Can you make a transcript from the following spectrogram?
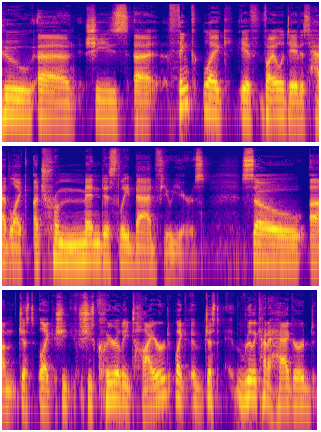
who uh, she's uh, think like if Viola Davis had like a tremendously bad few years. So um, just like she she's clearly tired, like just really kind of haggard.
